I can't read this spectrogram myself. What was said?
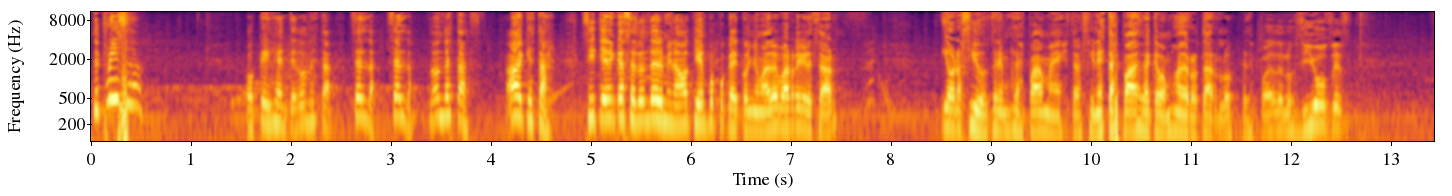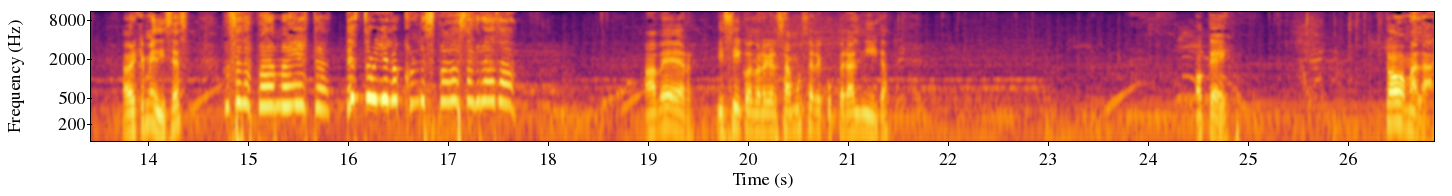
deprisa. Ok, gente, ¿dónde está? Zelda, Zelda, ¿dónde estás? Ah, aquí está. Sí, tienen que hacerlo en determinado tiempo porque el coño madre va a regresar. Y ahora sí, tenemos la espada maestra. Sin esta espada es la que vamos a derrotarlo. La espada de los dioses. A ver, ¿qué me dices? Usa la espada maestra. Destruyelo con la espada sagrada. A ver. Y sí, cuando regresamos se recupera el Niga. Ok. Tómala.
